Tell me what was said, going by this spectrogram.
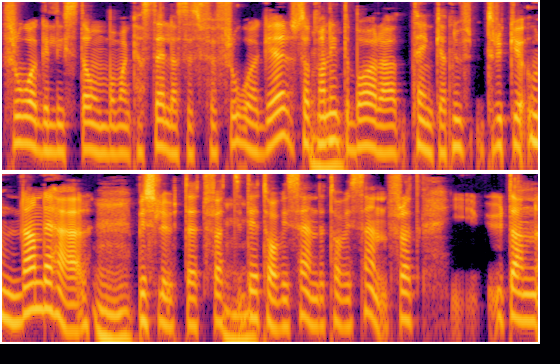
frågelista om vad man kan ställa sig för frågor. Så att man Mm. inte bara tänker att nu trycker jag undan det här Mm. beslutet för att Mm. det tar vi sen, det tar vi sen. För att, utan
